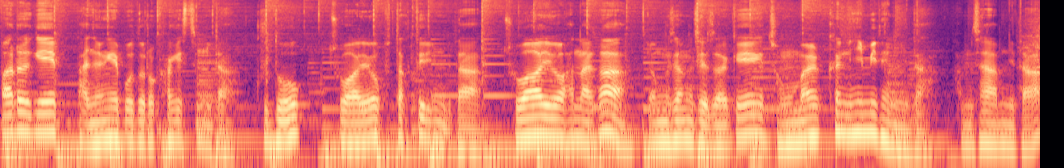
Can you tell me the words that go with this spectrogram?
빠르게 반영해 보도록 하겠습니다. 구독, 좋아요 부탁드립니다. 좋아요 하나가 영상 제작에 정말 큰 힘이 됩니다. 감사합니다.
